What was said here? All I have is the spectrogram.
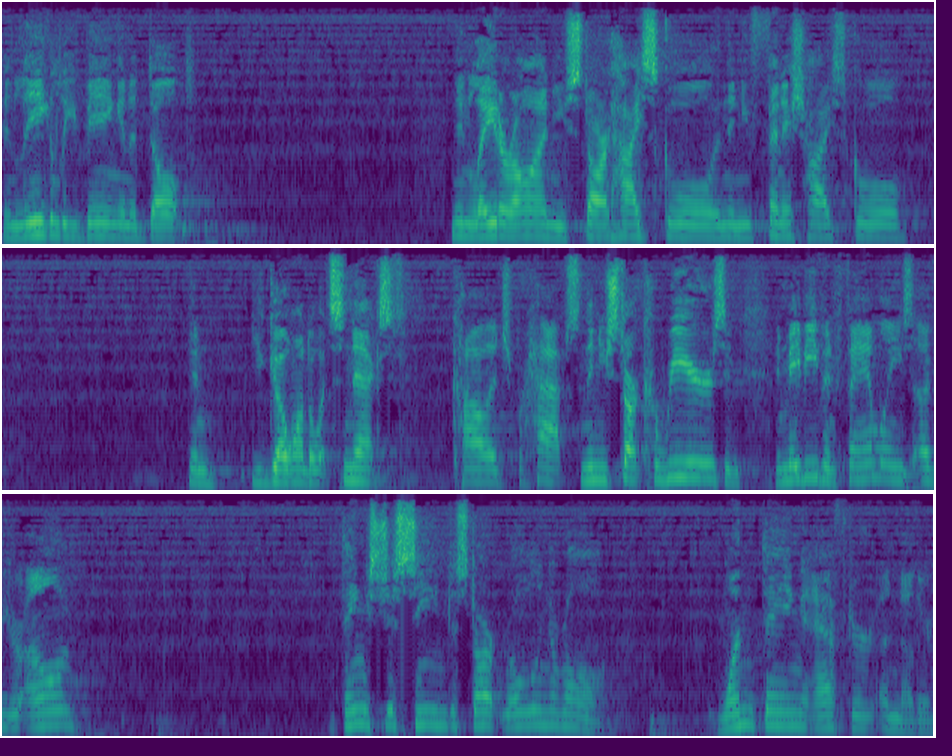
and legally being an adult. then later on, you start high school, and then you finish high school. Then you go on to what's next, college perhaps, and then you start careers and, and maybe even families of your own. Things just seem to start rolling along, one thing after another.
